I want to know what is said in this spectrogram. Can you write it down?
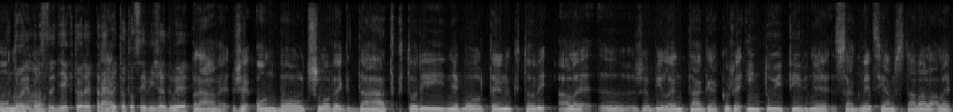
On to mal... je prostredie, ktoré práve tak, toto si vyžaduje. Práve, že on bol človek dát, ktorý nebol ten, ktorý, ale e, že by len tak akože intuitívne sa k veciam stával, ale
